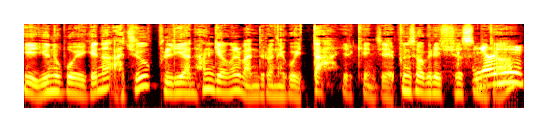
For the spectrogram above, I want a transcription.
이윤 후보에게는 아주 불리한 환경을 만들어내고 있다. 이렇게 이제 분석을 해 주셨습니다. 당연히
